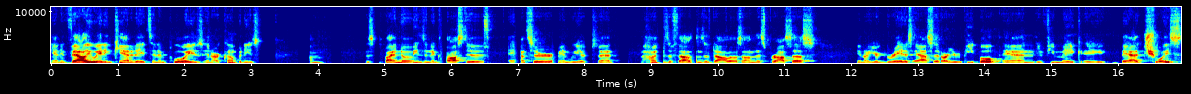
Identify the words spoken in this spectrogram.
and evaluating candidates and employees in our companies. Um, this is by no means an exhaustive answer. I mean, we have spent hundreds of thousands of dollars on this process. You know, your greatest asset are your people. And if you make a bad choice,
